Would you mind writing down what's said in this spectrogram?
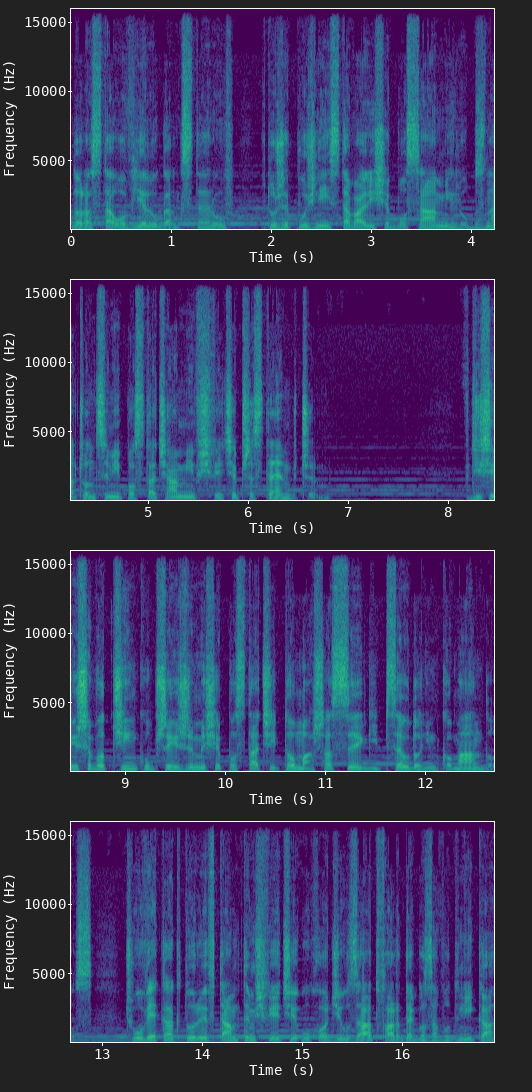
dorastało wielu gangsterów, którzy później stawali się bossami lub znaczącymi postaciami w świecie przestępczym. W dzisiejszym odcinku przyjrzymy się postaci Tomasza Sygi, pseudonim Komandos, człowieka, który w tamtym świecie uchodził za twardego zawodnika,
